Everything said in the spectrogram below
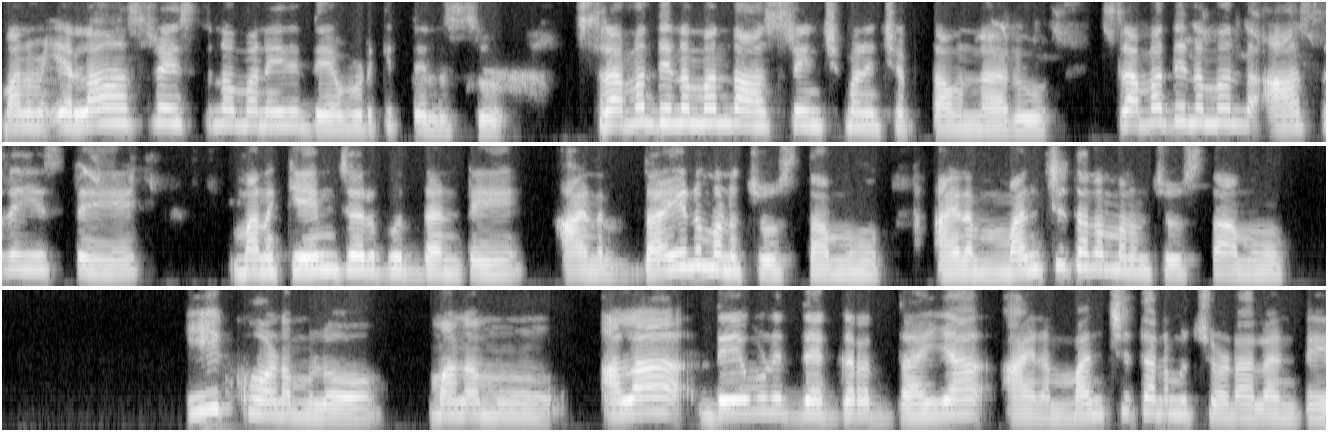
మనం ఎలా ఆశ్రయిస్తున్నాం అనేది దేవుడికి తెలుసు. శ్రమ దినమందు ఆశ్రయించమని చెప్తా ఉన్నారు. శ్రమ దినమందు ఆశ్రయిస్తే మనకేం జరుగుద్దంటే ఆయన దయను మనం చూస్తాము ఆయన మంచితనం మనం చూస్తాము. ఈ కోణంలో మనము అలా దేవుని దగ్గర దయ ఆయన మంచితనం చూడాలంటే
